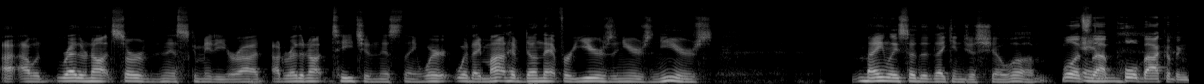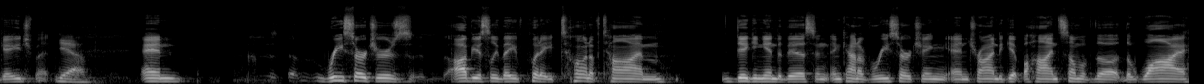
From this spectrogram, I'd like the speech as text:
I, I would rather not serve in this committee or I'd, I'd rather not teach in this thing where, where they might have done that for years and years and years, mainly so that they can just show up. well it's that And- pullback of engagement Yeah. and researchers obviously they've put a ton of time digging into this and, and kind of researching and trying to get behind some of the the why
